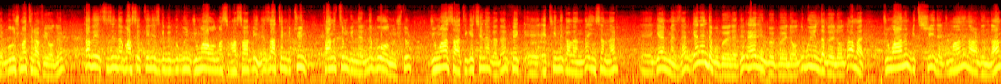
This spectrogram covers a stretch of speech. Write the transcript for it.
e, buluşma trafiği oluyor. Tabii sizin de bahsettiğiniz gibi bugün cuma olması hasabıyla zaten bütün tanıtım günlerinde bu olmuştur. Cuma saati geçene kadar pek e, etkinlik alanında insanlar e, gelmezler. Genelde bu böyledir. Her yıl böyle oldu. Bu yıl da böyle oldu ama Cuma'nın bitişiyle, Cuma'nın ardından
